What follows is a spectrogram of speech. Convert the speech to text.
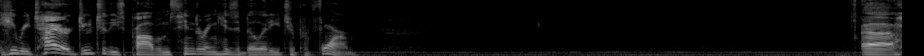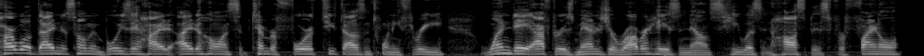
he retired due to these problems hindering his ability to perform. Uh, Harwell died in his home in Boise, Idaho on September 4th, 2023, one day after his manager Robert Hayes announced he was in hospice for final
